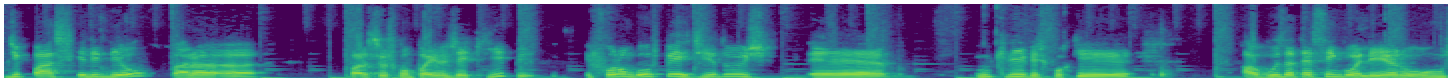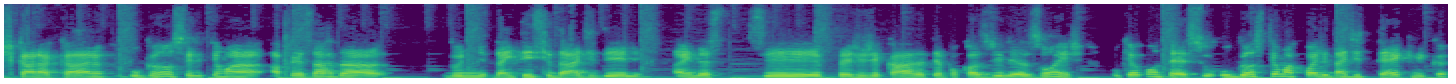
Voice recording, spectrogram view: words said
de passes que ele deu para, para os seus companheiros de equipe, e foram gols perdidos é, incríveis, porque alguns até sem goleiro, uns cara a cara. O Ganso, ele tem uma. Apesar da, do, da intensidade dele ainda ser prejudicada, até por causa de lesões, o que acontece? O Ganso tem uma qualidade técnica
